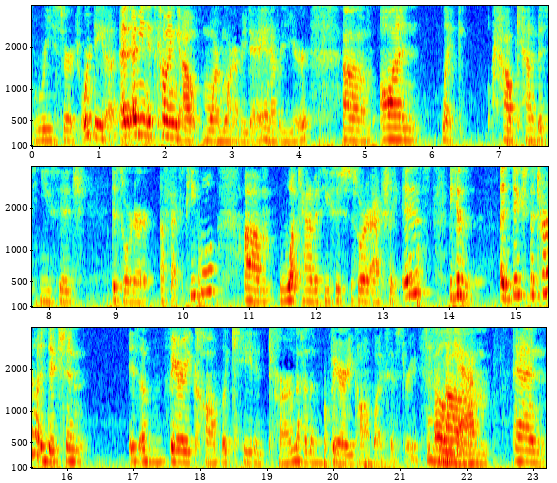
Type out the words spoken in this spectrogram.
research or data. And I mean, it's coming out more and more every day and every year um, on like how cannabis usage disorder affects people, um, what cannabis usage disorder actually is, because addiction, the term addiction is a very complicated term that has a very complex history. Oh yeah. Um, and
